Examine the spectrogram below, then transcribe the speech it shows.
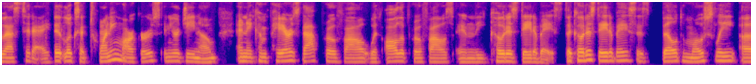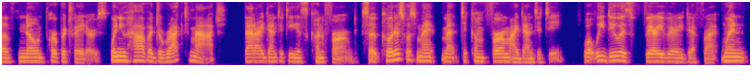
US today. It looks at 20 markers in your genome and it compares that profile with all the profiles in the CODIS database. The CODIS database is built mostly of known perpetrators. When you have a direct match, that identity is confirmed. So CODIS was meant, meant to confirm identity. What we do is very, very different. When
